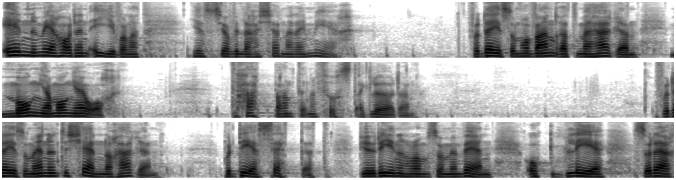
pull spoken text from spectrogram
ännu mer ha den ivern att Jesus, jag vill lära känna dig mer. För dig som har vandrat med Herren många, många år. Tappa inte den första glöden. För dig som ännu inte känner Herren på det sättet, bjud in honom som en vän och bli sådär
